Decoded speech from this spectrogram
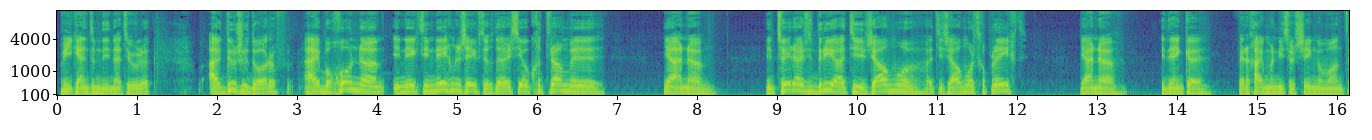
Wie kent hem niet natuurlijk uit Düsseldorf. Hij begon eh, in 1979, daar is hij ook getrouwd. Ja, en eh, in 2003 had hij zelfmoord, had hij zelfmoord gepleegd. Ja, en eh, ik denk, eh, verder ga ik maar niet zo zingen, want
